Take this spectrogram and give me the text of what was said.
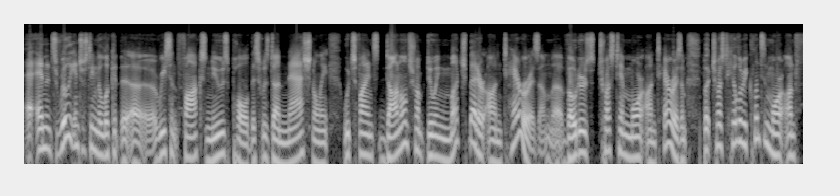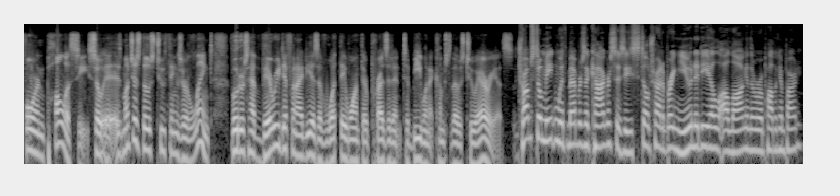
And it's really interesting to look at the uh, recent Fox News poll. This was done nationally, which finds Donald Trump doing much better on terrorism. Uh, voters trust him more on terrorism terrorism, but trust Hillary Clinton more on foreign policy. So, as much as those two things are linked, voters have very different ideas of what they want their president to be when it comes to those two areas. Trump's still meeting with members of Congress. Is he still trying to bring unity along in the Republican Party?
